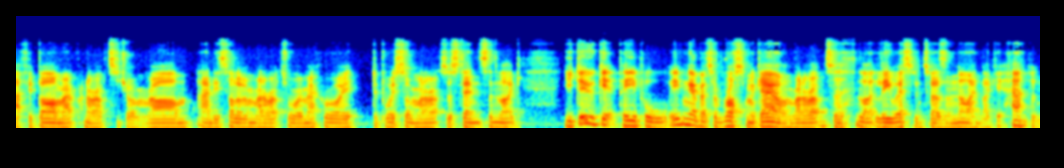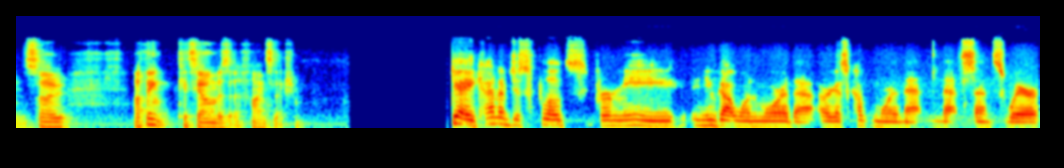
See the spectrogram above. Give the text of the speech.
Aphibarnrat, runner up to Jon Rahm, Andy Sullivan, runner up to Roy Rory McIlroy, Dubuisson, runner up to Stenson. Like you do get people, even go back to Ross McGowan, runner up to like Lee Westwood in 2009. Like it happens. So I think Kitayama's a fine selection. Yeah, he kind of just floats for me, and you've got one more that, or I guess a couple more in that in that sense where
